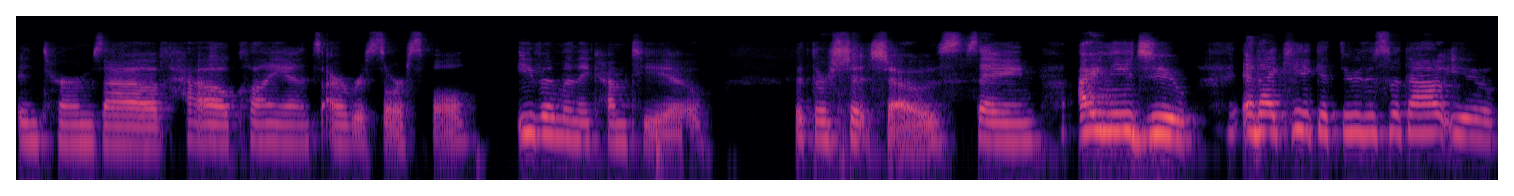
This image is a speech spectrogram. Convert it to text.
in terms of how clients are resourceful, even when they come to you with their shit shows saying, I need you and I can't get through this without you.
